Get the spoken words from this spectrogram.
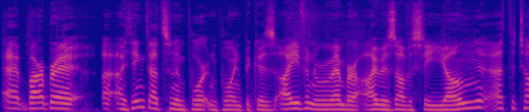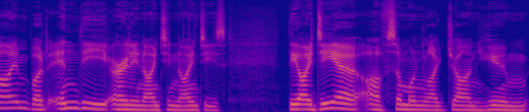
Uh, Barbara, I think that's an important point because I even remember I was obviously young at the time, but in the early 1990s, the idea of someone like John Hume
